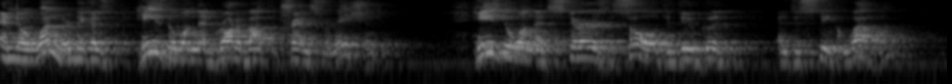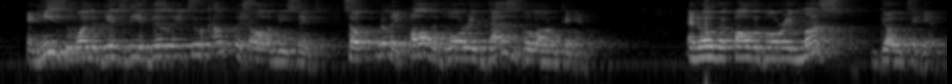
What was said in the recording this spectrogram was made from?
And no wonder, because He's the one that brought about the transformation. He's the one that stirs the soul to do good and to speak well. And He's the one who gives the ability to accomplish all of these things. So, really, all the glory does belong to Him. And all the, all the glory must go to Him.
